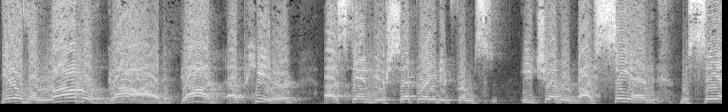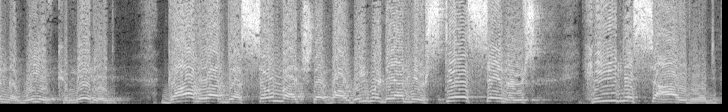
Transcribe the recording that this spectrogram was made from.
You know, the love of God, God up here, us down here separated from each other by sin, the sin that we have committed, God loved us so much that while we were down here still sinners, he decided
